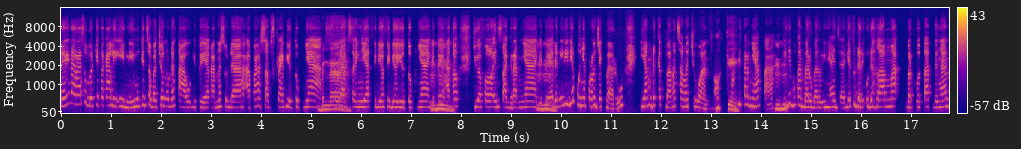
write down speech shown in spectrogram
nah ini narasumber kita kali ini mungkin Sobat Cuan udah tahu gitu ya karena sudah apa subscribe YouTube-nya, sudah sering lihat video-video YouTube-nya gitu ya Mhm. atau juga follow Instagram-nya gitu ya. Mhm. Dan ini dia punya project baru yang deket banget sama Cuan. Oke. Tapi ternyata Mhm. ini bukan baru-baru ini aja, dia tuh dari udah lama berkutat dengan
